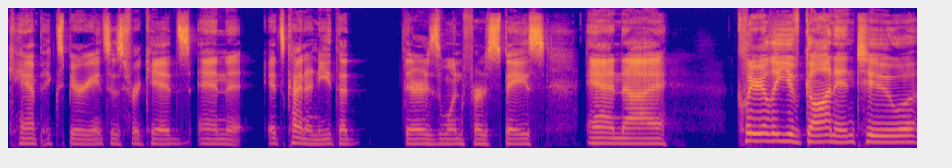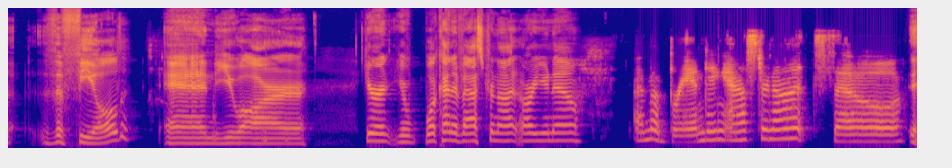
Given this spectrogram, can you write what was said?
camp experiences for kids, and it's kind of neat that there's one for space. And uh, clearly, you've gone into the field, and you are. You're you're what kind of astronaut are you now? I'm a branding astronaut, so you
